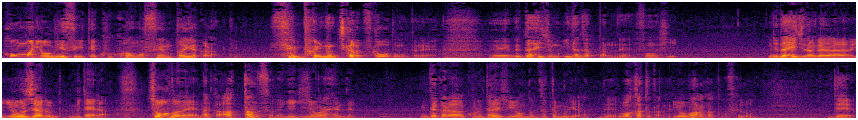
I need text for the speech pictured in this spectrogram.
ほんまに怯えすぎてここはもう先輩やからっていう。先輩の力使おうと思ってね、えー、で大樹もいなかったんでその日。で大樹なんか用事あるみたいな。ちょうどねなんかあったんですよね劇場らへんで。だからこれ大樹読んでも絶対無理やなって分かってたんで呼ばなかったんですけど。で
